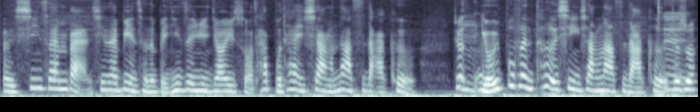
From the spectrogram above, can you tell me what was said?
呃新三板现在变成了北京证券交易所，它不太像纳斯达克。就有一部分特性像纳斯达克，嗯、就是说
